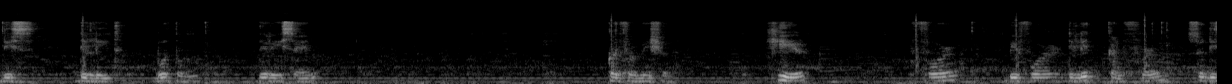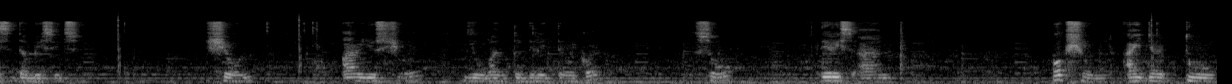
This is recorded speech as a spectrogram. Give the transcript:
this delete button there is an confirmation. Here for before delete confirm. So this is the message shown. Are you sure you want to delete the record? So there is an option either to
